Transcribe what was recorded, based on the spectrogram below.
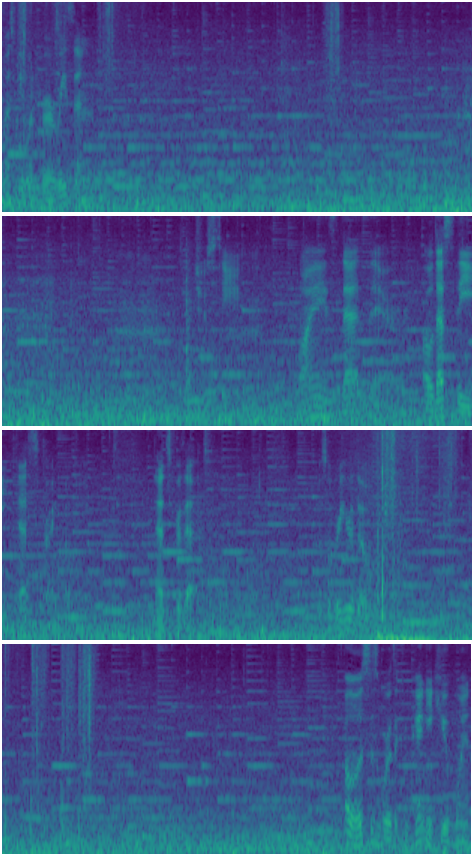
It must be one for a reason. Hmm, interesting. Why is that there? Oh, that's the... that's right, okay. That's for that. What's over here, though? Oh, this is where the companion cube went.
